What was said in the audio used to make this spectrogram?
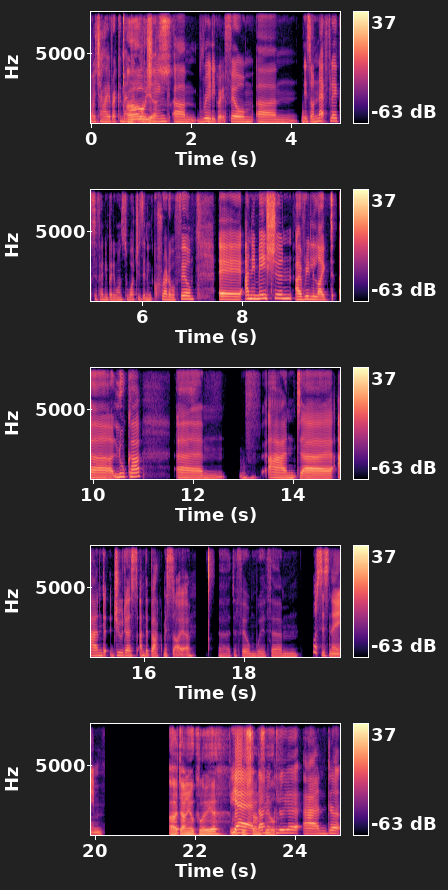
which I recommended Oh, watching. yes. Um, really great film. Um, is on Netflix. If anybody wants to watch, it's an incredible film. Uh, animation. I really liked uh, Luca, um, and uh, and Judas and the Black Messiah. Uh, the film with um, what's his name? Uh, Daniel Kaluuya. Yeah, Daniel Kaluuya and uh,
